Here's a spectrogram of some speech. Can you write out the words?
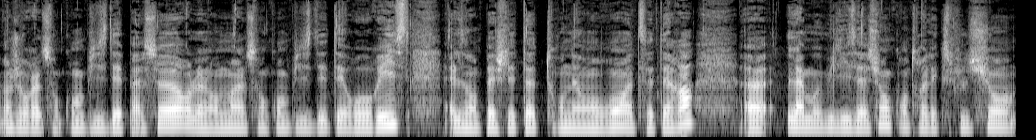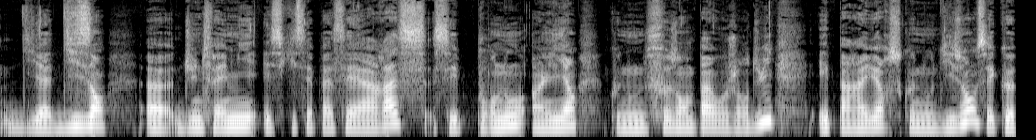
Un jour, elles sont complices des passeurs, le lendemain, elles sont complices des terroristes, elles empêchent l'État de tourner en rond, etc. Euh, la mobilisation contre l'expulsion d'il y a dix ans euh, d'une famille et ce qui s'est passé à Arras, c'est pour nous un lien que nous ne faisons pas aujourd'hui. Et par ailleurs, ce que nous disons, c'est que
